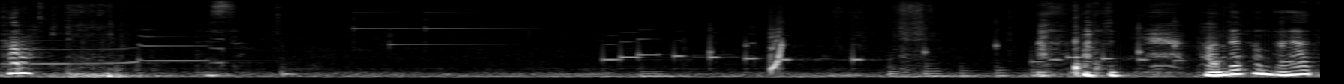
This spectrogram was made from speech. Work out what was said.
타라. 됐어. 반대편도 해야 돼.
